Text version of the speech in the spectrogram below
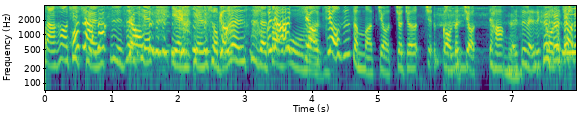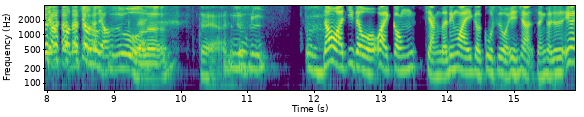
然后去诠释这些眼前所不 认识的动物九舅是什么？九九九九狗的九，好，没事没事，狗的舅舅，狗的舅舅。死我了！对啊，牛逼！然后我还记得我外公讲的另外一个故事，我印象很深刻，就是因为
